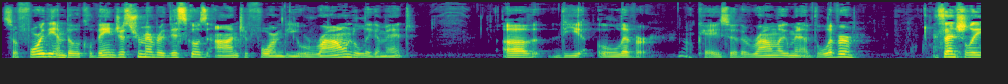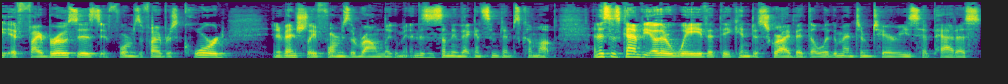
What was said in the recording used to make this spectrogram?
So for the umbilical vein, just remember this goes on to form the round ligament of the liver. Okay, so the round ligament of the liver, essentially it fibroses, it forms a fibrous cord, and eventually forms the round ligament. And this is something that can sometimes come up. And this is kind of the other way that they can describe it, the ligamentum teres hepatis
